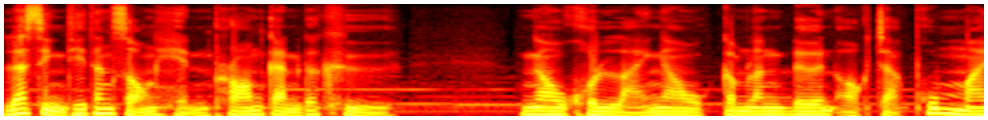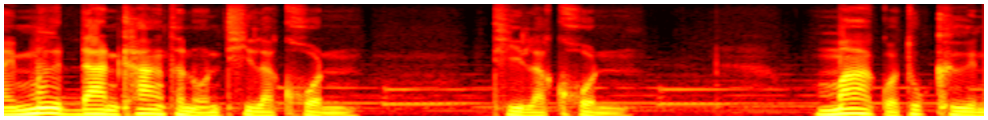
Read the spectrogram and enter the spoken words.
และสิ่งที่ทั้งสองเห็นพร้อมกันก็คือ เงาคนหลายเงากำลังเดินออกจากพุ่มไม้มืดด้านข้างถนนทีละคน ทีละคน มากกว่าทุกคืน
